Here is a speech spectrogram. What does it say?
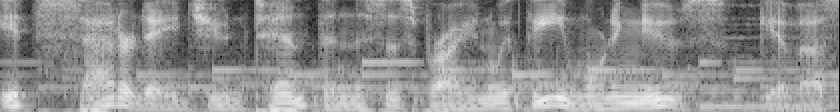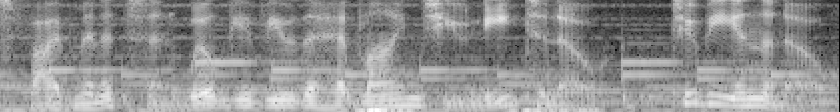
It's Saturday, June 10th, and this is Brian with the Morning News. Give us five minutes and we'll give you the headlines you need to know to be in the know.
